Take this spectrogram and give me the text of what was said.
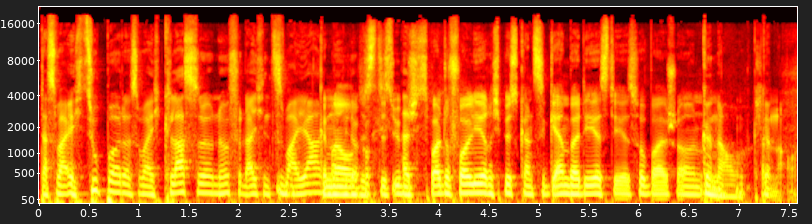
das war echt super, das war echt klasse, ne? Vielleicht in zwei Jahren. mal Genau, das, gucken. das übliche, sobald du volljährig bist, kannst du gern bei DSDS vorbeischauen. Genau, genau.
